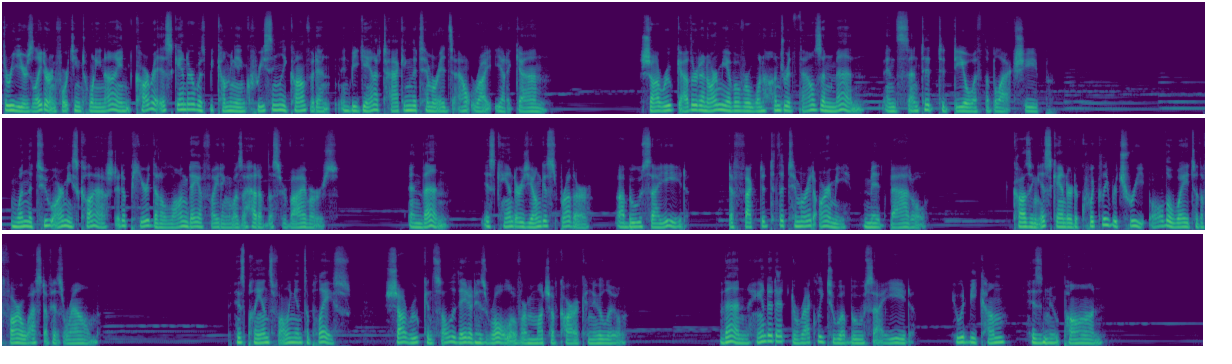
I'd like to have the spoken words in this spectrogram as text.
Three years later, in 1429, Kara Iskander was becoming increasingly confident and began attacking the Timurids outright yet again. Shah Rukh gathered an army of over 100,000 men and sent it to deal with the Black Sheep. When the two armies clashed, it appeared that a long day of fighting was ahead of the survivors. And then, Iskander's youngest brother, Abu Sa'id, defected to the Timurid army mid battle, causing Iskander to quickly retreat all the way to the far west of his realm. His plans falling into place, Shah Rukh consolidated his role over much of Karakoyunlu, then handed it directly to Abu Sa'id, who would become his new pawn.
